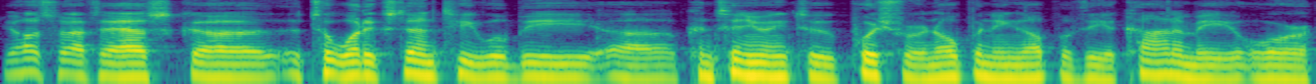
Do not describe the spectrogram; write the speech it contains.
You also have to ask uh, to what extent he will be uh, continuing to push for an opening up of the economy or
